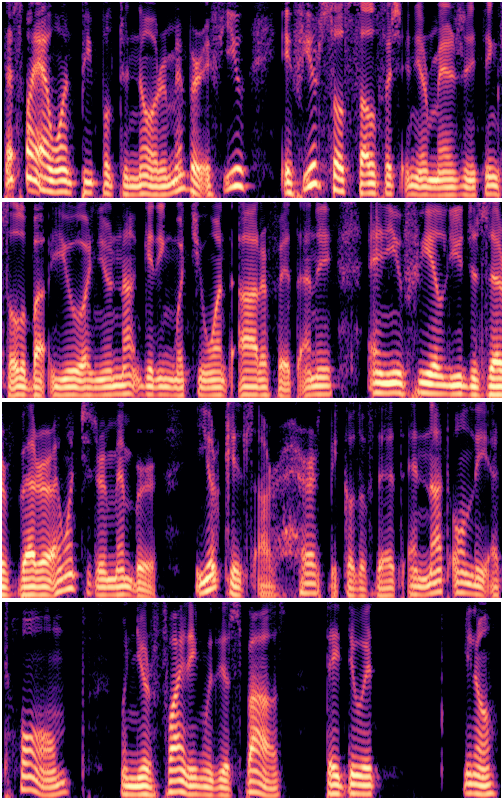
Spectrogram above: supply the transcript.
that's why I want people to know. Remember, if you if you're so selfish in your marriage and you think it's all about you and you're not getting what you want out of it and it, and you feel you deserve better, I want you to remember your kids are hurt because of that and not only at home when you're fighting with your spouse, they do it, you know,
